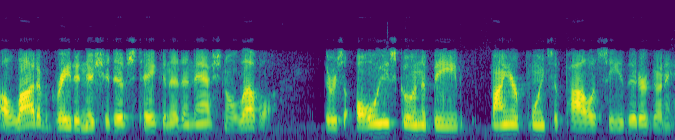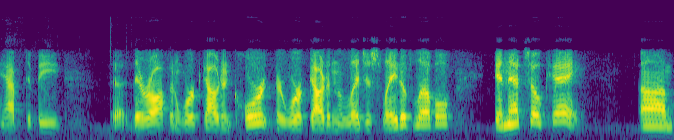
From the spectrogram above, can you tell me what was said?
a lot of great initiatives taken at a national level. There's always going to be finer points of policy that are going to have to be, uh, they're often worked out in court, they're worked out in the legislative level, and that's okay. Um,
